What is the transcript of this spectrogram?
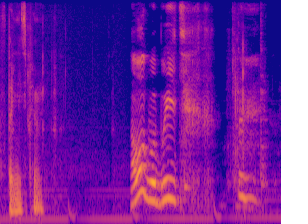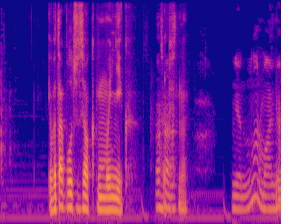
в принципе. А мог бы быть... И вот так получился как мой ник, Ага. собственно. Не, ну нормально.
